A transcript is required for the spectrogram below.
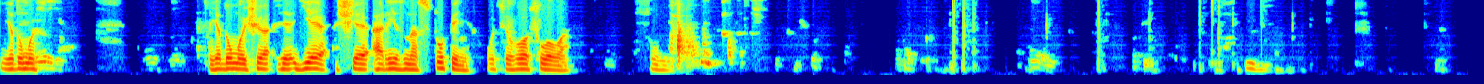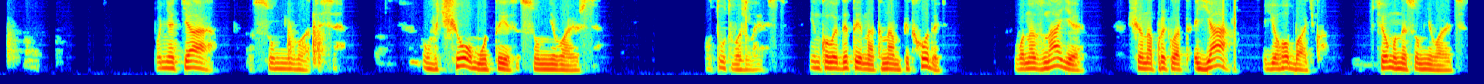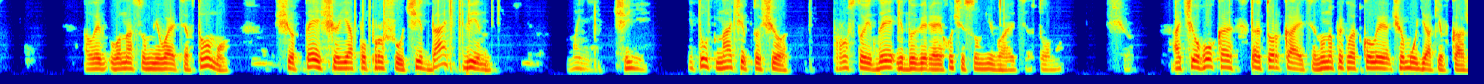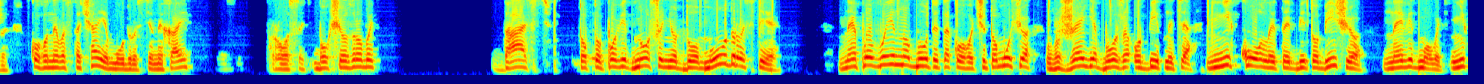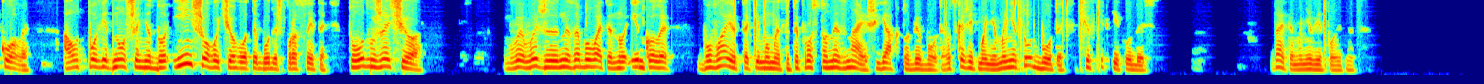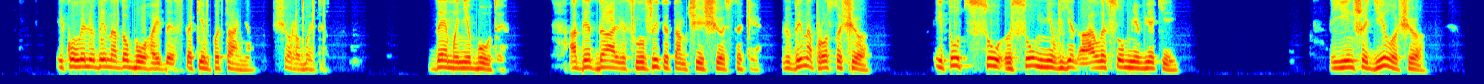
Я думаю, я думаю, що є ще різна ступінь у цього слова. Сумнів. Поняття сумніватися. В чому ти сумніваєшся? Отут важливість. Інколи дитина к нам підходить, вона знає, що, наприклад, я його батько. В цьому не сумнівається. Але вона сумнівається в тому, що те, що я попрошу, чи дасть він мені, чи ні. І тут начебто що? Просто йде і довіряє, хоч і сумнівається в тому, що. А чого е, торкається? Ну, наприклад, коли чому Яків каже, в кого не вистачає мудрості, нехай просить. Бог що зробить? Дасть. Тобто по відношенню до мудрості не повинно бути такого, чи тому що вже є Божа обітниця. Ніколи тобі, тобі що не відмовить. Ніколи. А от по відношенню до іншого, чого ти будеш просити, тут вже що? Ви, ви ж не забувайте, ну інколи бувають такі моменти, ти просто не знаєш, як тобі бути. От скажіть мені, мені тут бути чи втікти кудись? Дайте мені відповідь на це. І коли людина до Бога йде з таким питанням, що робити? Де мені бути? А де далі служити там чи щось таке? Людина просто що? І тут су, сумнів є, але сумнів який? І інше діло, що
